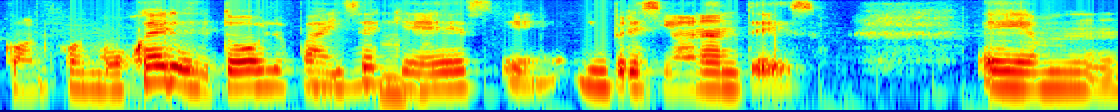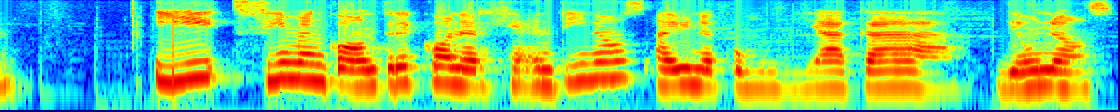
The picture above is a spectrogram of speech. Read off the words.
con, con mujeres de todos los países, que es eh, impresionante eso. Em, y sí me encontré con argentinos, hay una comunidad acá de unos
